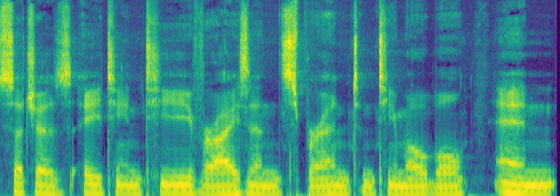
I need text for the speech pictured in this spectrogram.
such as AT&T, Verizon, Sprint, and T-Mobile, and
